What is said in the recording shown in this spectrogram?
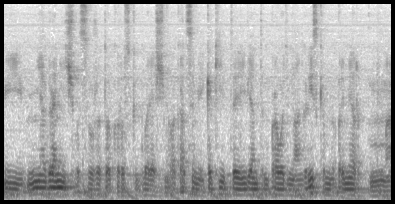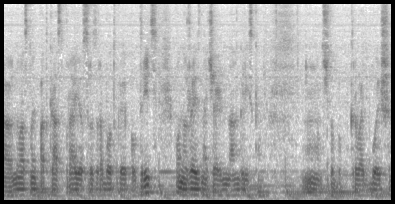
и не ограничиваться уже только русскоговорящими локациями. Какие-то ивенты мы проводим на английском. Например, э, новостной подкаст про iOS разработку Apple 30, он уже изначально на английском, чтобы покрывать больше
